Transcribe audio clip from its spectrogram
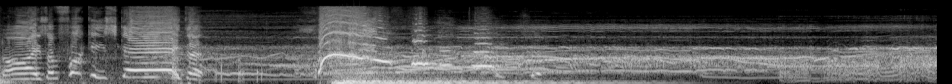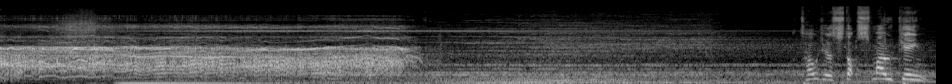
Guys, I'm fucking scared! I told you to stop smoking!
